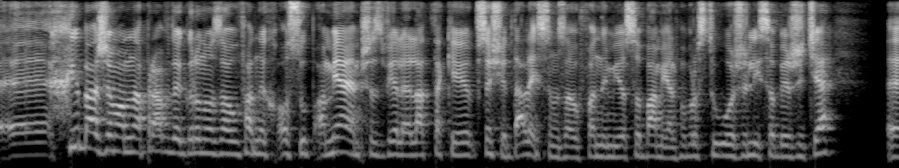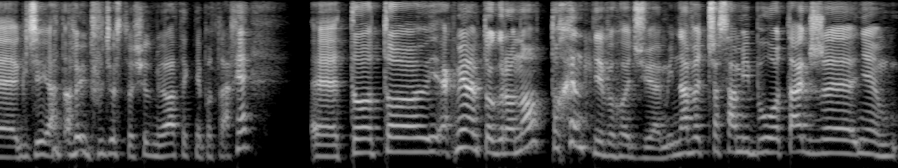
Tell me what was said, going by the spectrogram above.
E, chyba, że mam naprawdę grono zaufanych osób, a miałem przez wiele lat takie, w sensie dalej są zaufanymi osobami, ale po prostu ułożyli sobie życie, e, gdzie ja dalej 27-latek nie potrafię, e, to, to jak miałem to grono, to chętnie wychodziłem. I nawet czasami było tak, że nie wiem,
